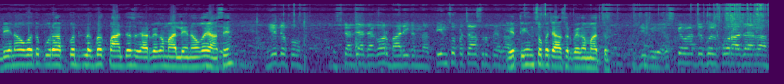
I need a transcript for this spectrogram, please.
लेना होगा तो पूरा आपको लगभग पाँच दस हज़ार रुपये का माल लेना होगा यहाँ से। ये देखो इसका दिया जाएगा और भारी गंदा तीन सौ पचास रुपए का। ये तीन सौ पचास रुपये का मात्र। जी भैया इसके बाद देखो एक और आ जाएगा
